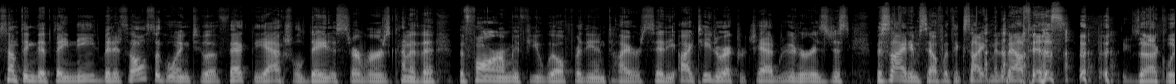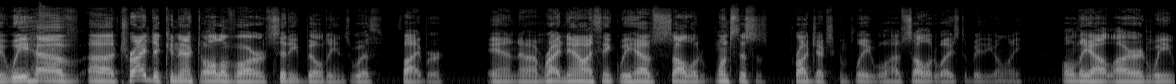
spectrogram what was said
something that they need, but it's also going to affect the actual data servers, kind of the, the farm, if you will, for the entire city. IT Director Chad Reuter is just beside himself with excitement about this. exactly. We have uh, tried to connect all of our city buildings with fiber. And um, right now, I think we have solid, once this is project's complete, we'll have solid waste to be the only only outlier. And we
